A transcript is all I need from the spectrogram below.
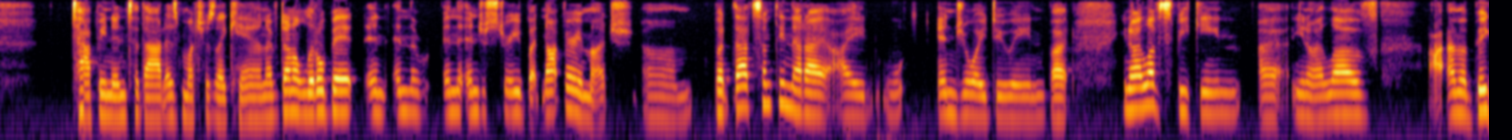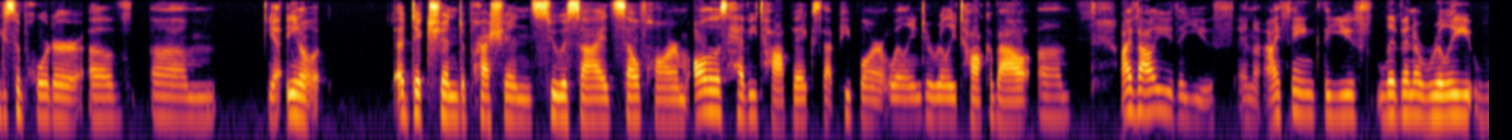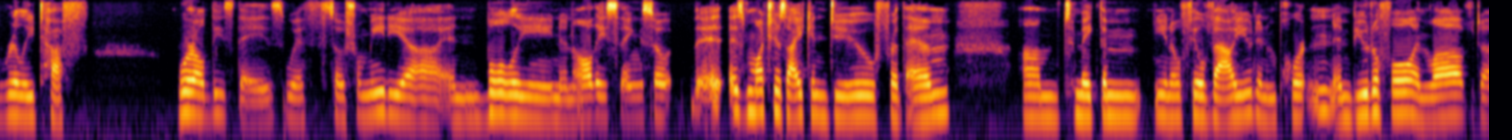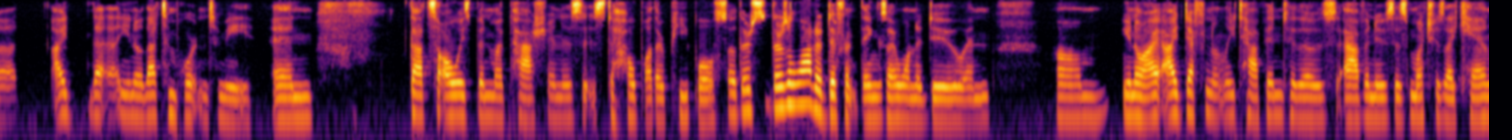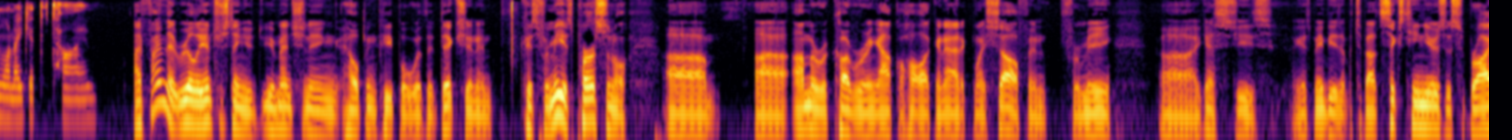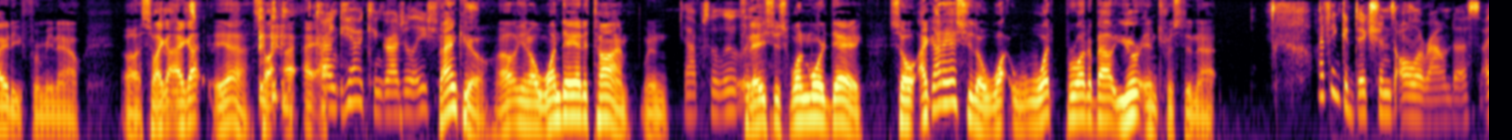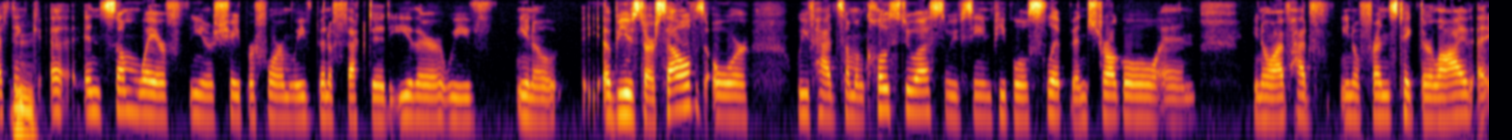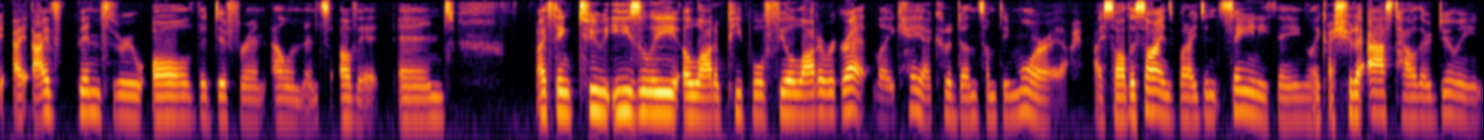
tapping into that as much as I can. I've done a little bit in, in the in the industry, but not very much. Um, but that's something that I, I enjoy doing. But you know, I love speaking. I, you know, I love. I'm a big supporter of, um, yeah, you know, addiction, depression, suicide, self harm, all those heavy topics that people aren't willing to really talk about. Um, I value the youth, and I think the youth live in a really, really tough world these days with social media and bullying and all these things. So, as much as I can do for them, um, to make them, you know, feel valued and important and beautiful and loved, uh, I that you know that's important to me, and that's always been my passion is is to help other people. So there's there's a lot of different things I want to do, and um, you know, I, I definitely tap into those avenues as much as I can when I get the time. I find that really interesting. You're, you're mentioning helping people with addiction, and because for me, it's personal. Um, uh, I'm a recovering alcoholic and addict myself, and for me, uh, I guess, geez, I guess maybe it's about 16 years of sobriety for me now. Uh, so I got, I got, yeah. So I, I, I, yeah, congratulations. Thank you. Well, you know, one day at a time. When absolutely today's just one more day. So I got to ask you though, what what brought about your interest in that? I think addiction's all around us. I think mm. uh, in some way or you know shape or form we've been affected. Either we've you know abused ourselves or we've had someone close to us. We've seen people slip and struggle, and you know I've had you know friends take their lives. I, I, I've been through all the different elements of it, and I think too easily a lot of people feel a lot of regret. Like, hey, I could have done something more. I, I saw the signs, but I didn't say anything. Like, I should have asked how they're doing.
